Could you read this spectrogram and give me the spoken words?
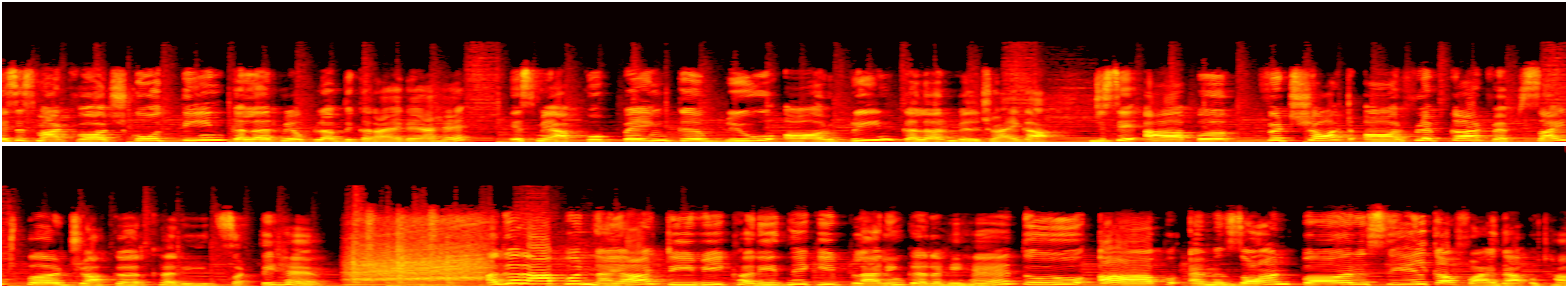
इस स्मार्ट वॉच को तीन कलर में उपलब्ध कराया गया है। इसमें आपको पिंक ब्लू और ग्रीन कलर मिल जाएगा, जिसे आप फिटशॉट और फ्लिपकार्ट वेबसाइट पर जाकर खरीद सकते हैं। अगर आप नया टीवी खरीदने की प्लानिंग कर रहे हैं तो आप अमेजोन पर सेल का फ़ायदा उठा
